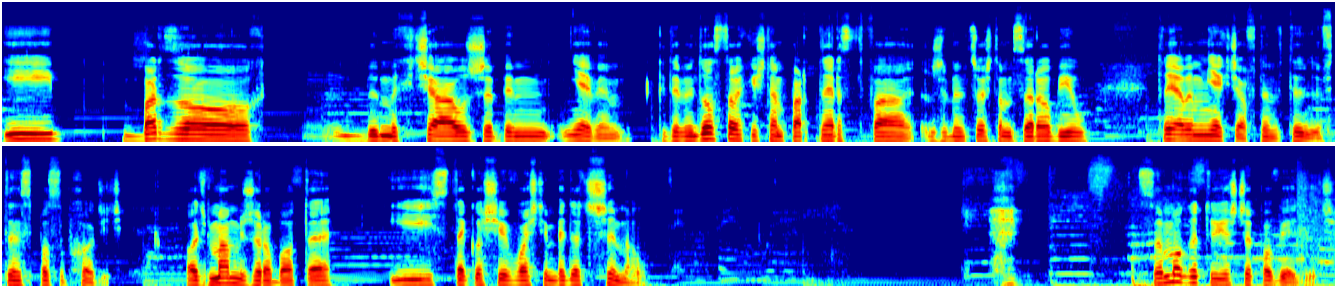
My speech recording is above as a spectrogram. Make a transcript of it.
I bardzo bym chciał, żebym, nie wiem, gdybym dostał jakieś tam partnerstwa, żebym coś tam zarobił, to ja bym nie chciał w ten, w ten, w ten sposób chodzić. Choć mam już robotę i z tego się właśnie będę trzymał. Co mogę tu jeszcze powiedzieć?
